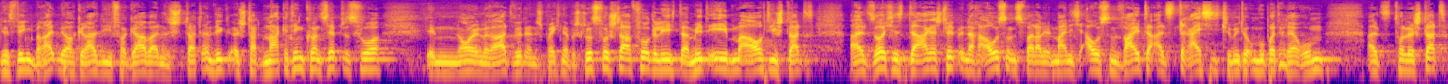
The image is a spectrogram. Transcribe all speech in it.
Deswegen bereiten wir auch gerade die Vergabe eines äh, Stadtmarketingkonzeptes vor. Dem neuen Rat wird ein entsprechender Beschlussvorschlag vorgelegt, damit eben auch die Stadt als solches dargestellt wird nach außen. Und zwar damit meine ich außen weiter als 30 Kilometer um Wuppertal herum, als tolle Stadt.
